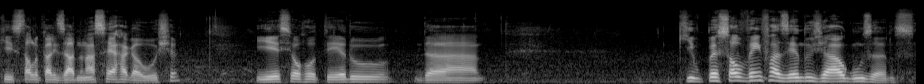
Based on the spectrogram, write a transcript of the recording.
que está localizado na Serra Gaúcha. E esse é o roteiro da que o pessoal vem fazendo já há alguns anos.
